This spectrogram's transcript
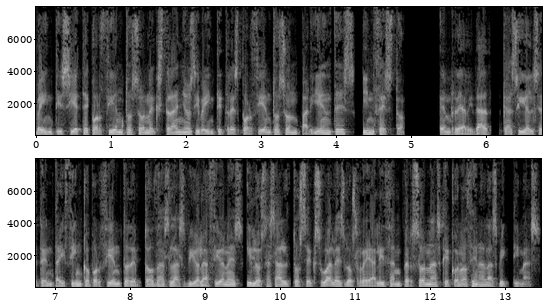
27% son extraños y 23% son parientes, incesto. En realidad, casi el 75% de todas las violaciones y los asaltos sexuales los realizan personas que conocen a las víctimas.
